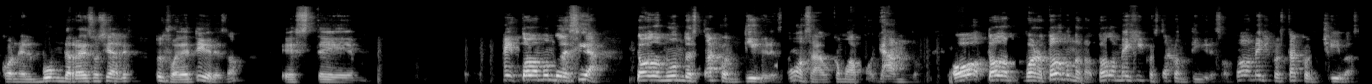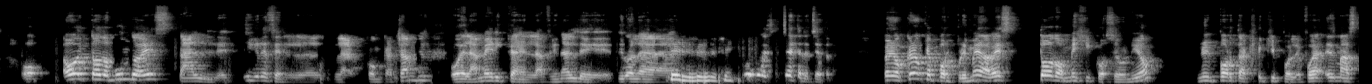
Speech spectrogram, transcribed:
con, el boom de redes sociales, pues fue de Tigres, ¿no? Este, que todo el mundo decía, todo el mundo está con Tigres, ¿no? O sea, como apoyando. O todo, bueno, todo el mundo no, todo México está con Tigres, o todo México está con Chivas, o hoy todo el mundo es tal, Tigres en la Conca Champions, o el América en la final de, digo, la, etcétera, etcétera. Pero creo que por primera vez todo México se unió, no importa qué equipo le fue, es más,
